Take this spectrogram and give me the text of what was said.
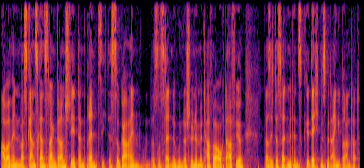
aber wenn was ganz, ganz lang dran steht, dann brennt sich das sogar ein. Und das ist halt eine wunderschöne Metapher auch dafür, dass sich das halt mit ins Gedächtnis mit eingebrannt hat.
